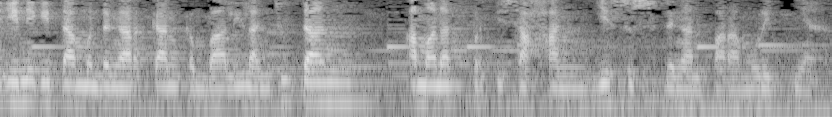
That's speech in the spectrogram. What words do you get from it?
Hari ini kita mendengarkan kembali lanjutan amanat perpisahan Yesus dengan para muridnya.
